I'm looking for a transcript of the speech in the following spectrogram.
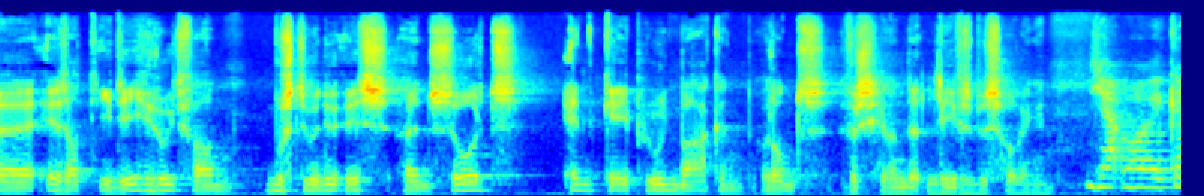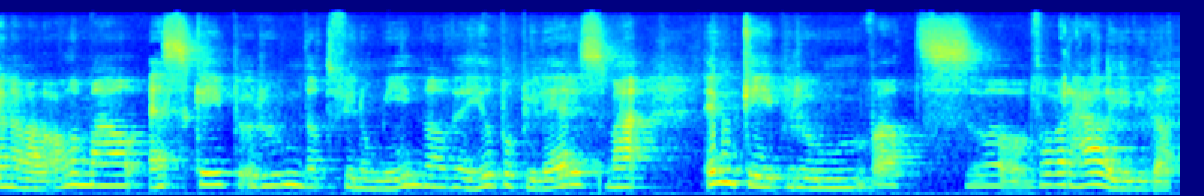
Uh, is dat idee gegroeid van, moesten we nu eens een soort in-cape room maken rond verschillende levensbeschouwingen. Ja, maar wij kennen wel allemaal escape room, dat fenomeen dat heel populair is. Maar in-cape room, wat, van waar halen jullie dat?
